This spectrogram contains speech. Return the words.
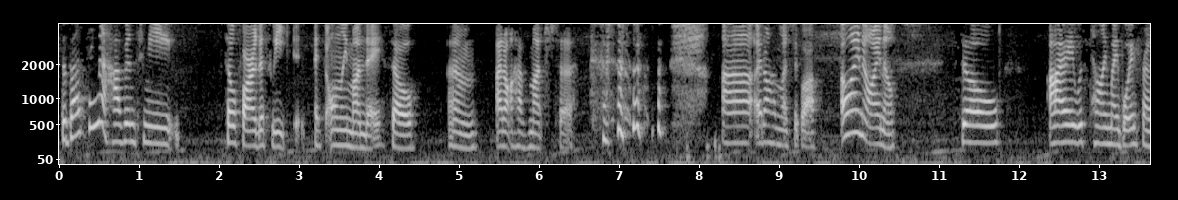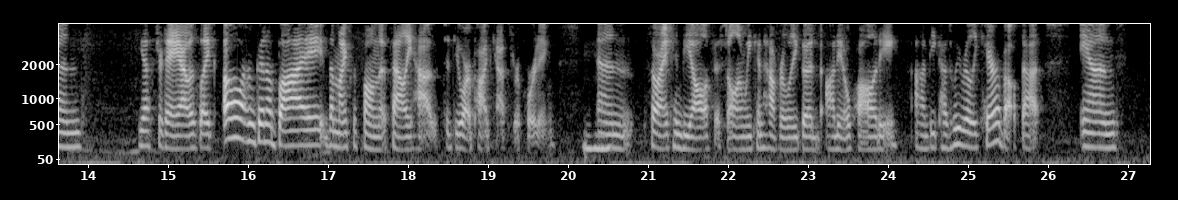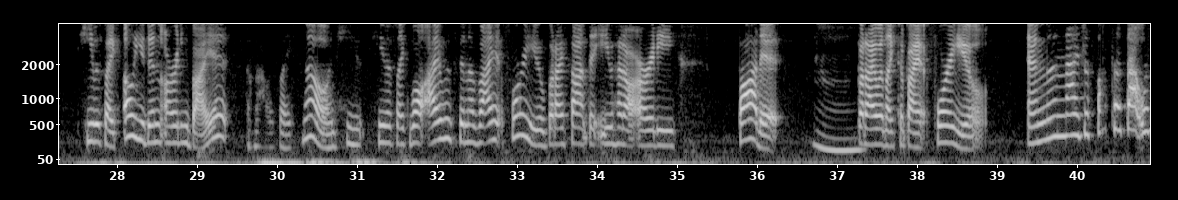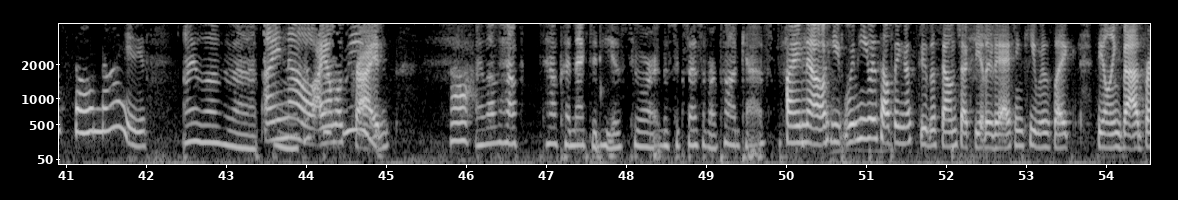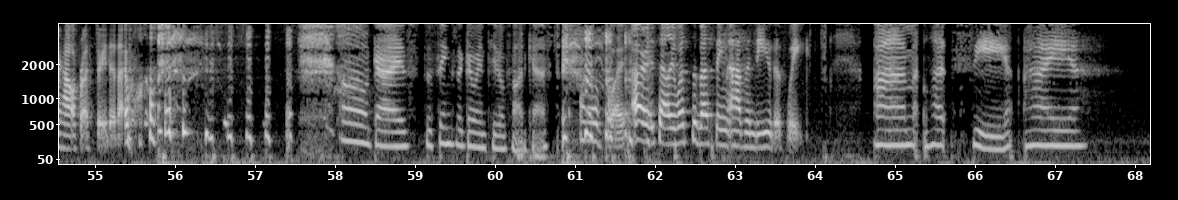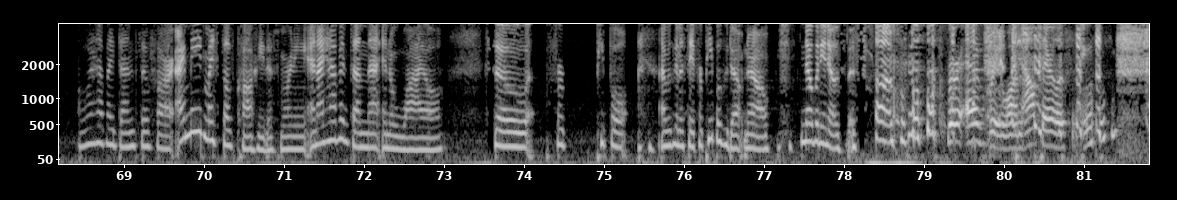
the best thing that happened to me so far this week, it's only Monday, so um, I don't have much to. uh, I don't have much to go off. Oh, I know, I know. So I was telling my boyfriend yesterday, I was like, oh, I'm going to buy the microphone that Sally has to do our podcast recording. Mm-hmm. And so I can be all official and we can have really good audio quality uh, because we really care about that. And he was like, oh, you didn't already buy it? And I was like, no. And he, he was like, well, I was going to buy it for you, but I thought that you had already bought it, Aww. but I would like to buy it for you. And then I just thought that that was so nice. I love that. I know. I almost sweet. cried. I love how how connected he is to our the success of our podcast. I know. He when he was helping us do the sound check the other day, I think he was like feeling bad for how frustrated I was. oh, guys, the things that go into a podcast. oh boy. All right, Sally, what's the best thing that happened to you this week? Um, let's see. I what have I done so far? I made myself coffee this morning, and I haven't done that in a while. So for people, I was going to say for people who don't know, nobody knows this. Um, for everyone out there listening.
